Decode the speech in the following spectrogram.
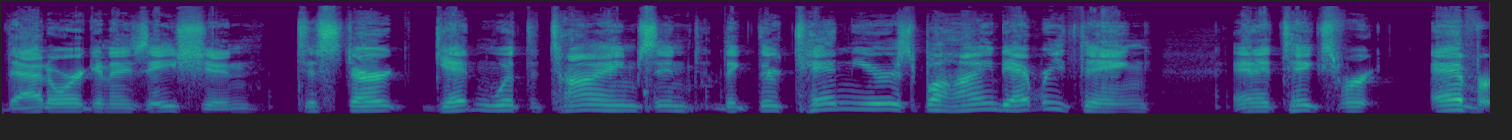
that organization to start getting with the times and like they're 10 years behind everything and it takes forever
